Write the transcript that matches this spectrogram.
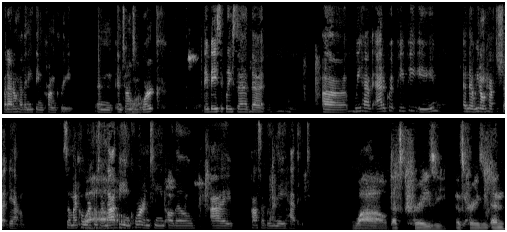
but I don't have anything concrete. And in terms Oh, of work, they basically said that uh, we have adequate PPE and that we don't have to shut down. So my coworkers are not being quarantined, although I possibly may have it. Wow, that's crazy. That's Yeah. crazy. And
